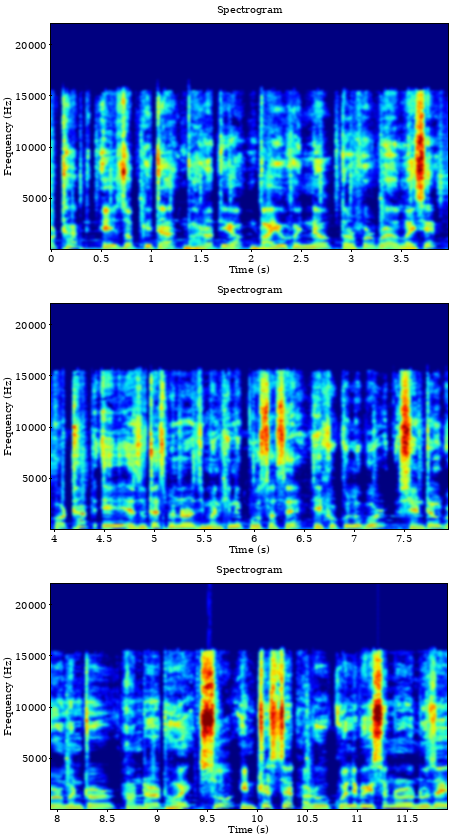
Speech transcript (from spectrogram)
অৰ্থাৎ এই জবকেইটা ভাৰতীয় বায়ু সৈন্য তৰফৰ পৰা ওলাইছে। অৰ্থাৎ এই এডভাৰটাইজমেণ্টৰ যিমানখিনি পষ্ট আছে এই সকলোবোৰ চেণ্ট্ৰেল গভৰ্ণমেণ্টৰ আণ্ডাৰত হয়। চ' ইণ্টাৰেষ্টেড আৰু কোৱালিফিকেশ্যনৰ অনুযায়ী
